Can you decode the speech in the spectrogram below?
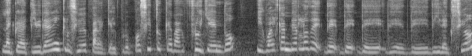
La creatividad inclusive para que el propósito que va fluyendo, igual cambiarlo de, dirección.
